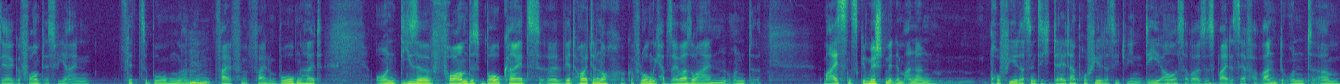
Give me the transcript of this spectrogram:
der geformt ist wie ein Flitzebogen, haben mhm. wir einen Pfeil Pfeil und Bogen halt. Und diese Form des Bowkites äh, wird heute noch geflogen. Ich habe selber so einen und meistens gemischt mit einem anderen Profil. Das nennt sich Delta-Profil. Das sieht wie ein D aus, aber es ist beides sehr verwandt. Und ähm,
